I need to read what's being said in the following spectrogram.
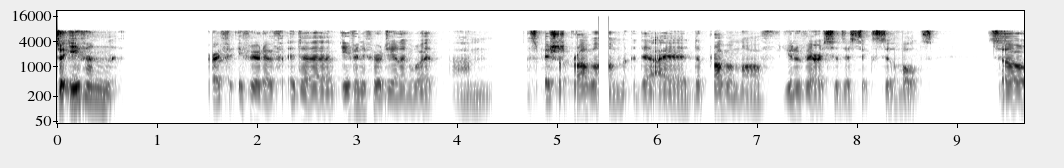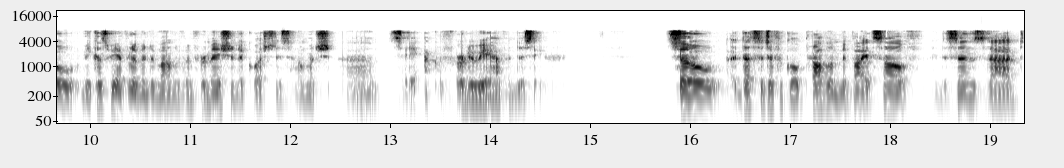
So even if, if you're the, even if you're dealing with um, a spatial problem, the uh, the problem of univariate statistics still holds. So because we have limited amount of information, the question is how much, uh, say, aquifer do we have in this area? So that's a difficult problem by itself in the sense that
